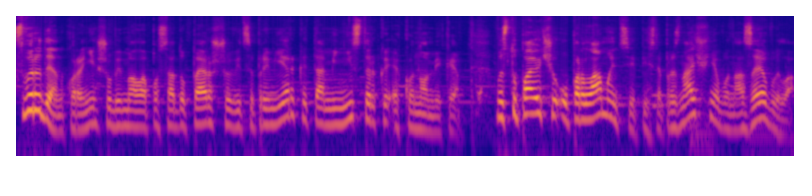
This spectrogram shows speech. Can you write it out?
Свириденко раніше обіймала посаду першої віцепрем'єрки та міністерки економіки. Виступаючи у парламенті після призначення, вона заявила:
